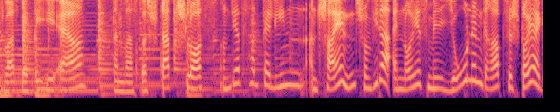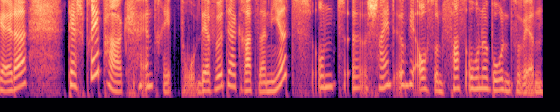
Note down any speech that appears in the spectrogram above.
Erst war es der BER, dann war es das Stadtschloss und jetzt hat Berlin anscheinend schon wieder ein neues Millionengrab für Steuergelder. Der Spreepark in Treptow, der wird ja gerade saniert und äh, scheint irgendwie auch so ein Fass ohne Boden zu werden.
